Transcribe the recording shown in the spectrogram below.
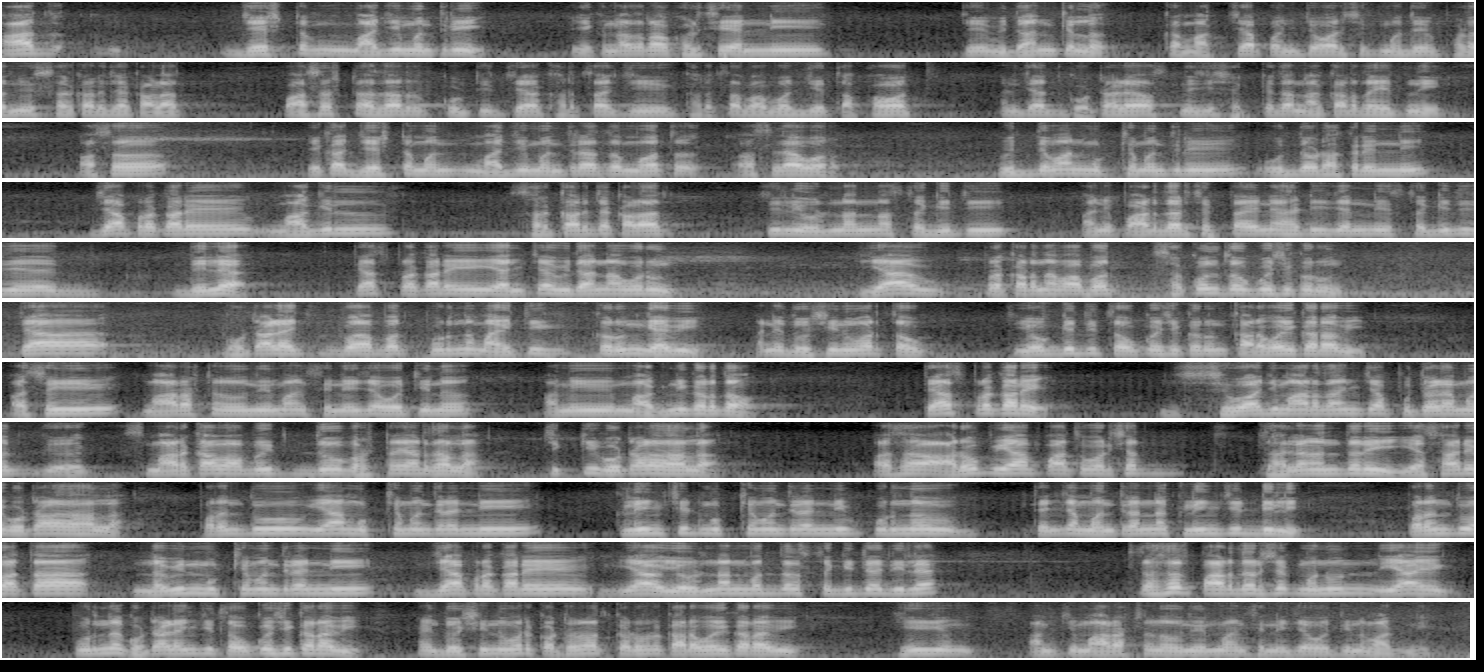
आज ज्येष्ठ माजी मंत्री एकनाथराव खडसे यांनी जे विधान केलं का मागच्या पंचवार्षिकमध्ये फडणवीस सरकारच्या काळात पासष्ट हजार कोटीच्या खर्चाची खर्चाबाबत जी तफावत आणि त्यात घोटाळे असण्याची शक्यता नाकारता येत नाही असं एका ज्येष्ठ मं माजी मंत्र्याचं मत असल्यावर विद्यमान मुख्यमंत्री उद्धव ठाकरेंनी ज्या प्रकारे मागील सरकारच्या काळातील योजनांना स्थगिती आणि पारदर्शकता येण्यासाठी ज्यांनी स्थगिती दे दिल्या त्याचप्रकारे यांच्या विधानावरून या प्रकरणाबाबत सखोल चौकशी करून त्या घोटाळ्याबाबत पूर्ण माहिती करून घ्यावी आणि दोषींवर चौ योग्य ती चौकशी करून कारवाई करावी अशी महाराष्ट्र नवनिर्माण सेनेच्या वतीनं आम्ही मागणी करत आहोत. त्याचप्रकारे शिवाजी महाराजांच्या पुतळ्यामध्ये स्मारकाबाबत जो भ्रष्टाचार झाला चिक्की घोटाळा झाला असा आरोप या पाच वर्षात झाल्यानंतरही या सारे घोटाळा झाला. परंतु या मुख्यमंत्र्यांनी क्लीन चिट मुख्यमंत्र्यांनी पूर्ण त्यांच्या मंत्र्यांना क्लीन चिट दिली. परंतु आता नवीन मुख्यमंत्र्यांनी ज्या प्रकारे या योजनांबद्दल स्थगित्या दिल्या तसंच पारदर्शक म्हणून या पूर्ण घोटाळ्यांची चौकशी करावी आणि दोषींवर कठोरात कठोर कारवाई करावी ही आमची महाराष्ट्र नवनिर्माण सेनेच्या वतीनं मागणी.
